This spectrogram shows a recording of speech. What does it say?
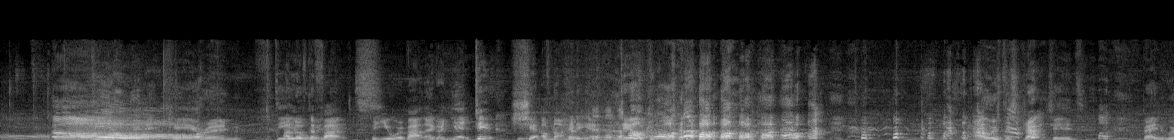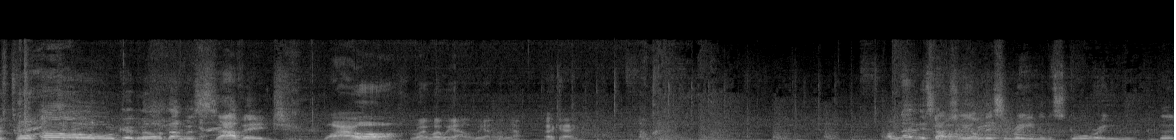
oh. oh! Deal with it, Kieran. I love the fact it. that you were about there going, yeah, deal. Shit, I've not hit it yet. Deal. Oh. I was distracted. Ben was talking to me. Oh, good lord, that was savage. Wow. Oh, right, where we at? Where we at? Where we at? Okay. I've noticed actually on this arena, the scoring, the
